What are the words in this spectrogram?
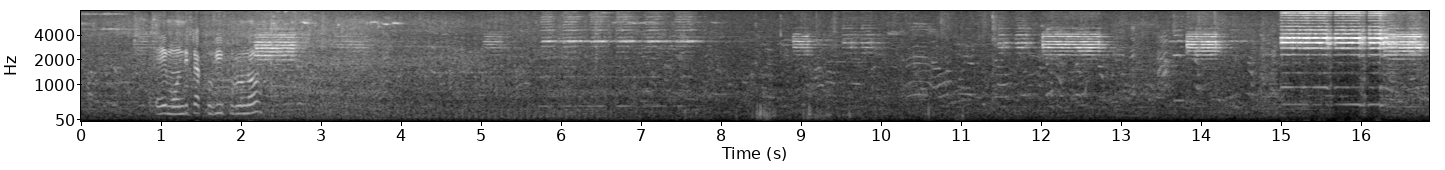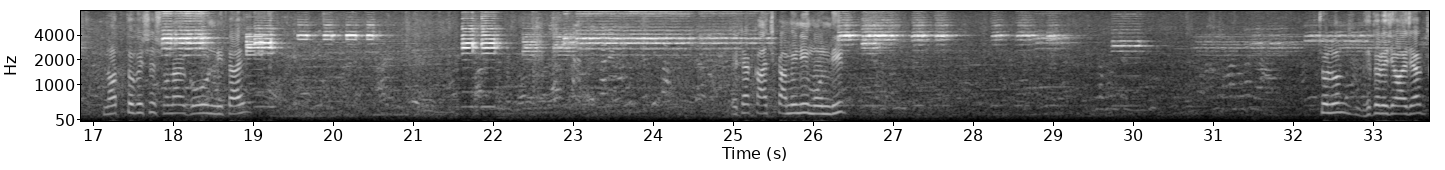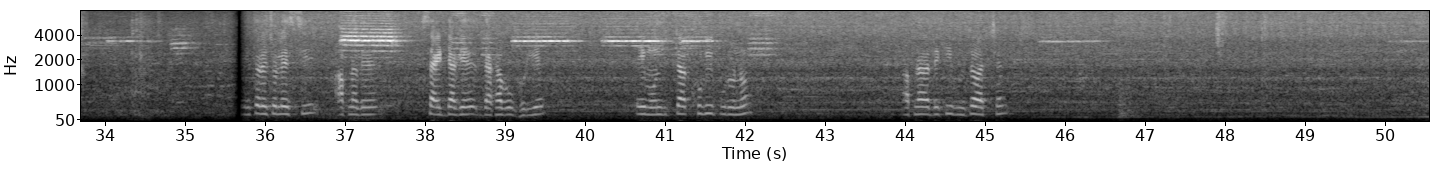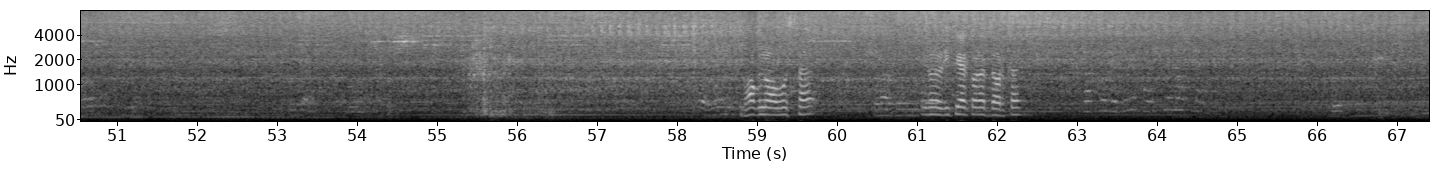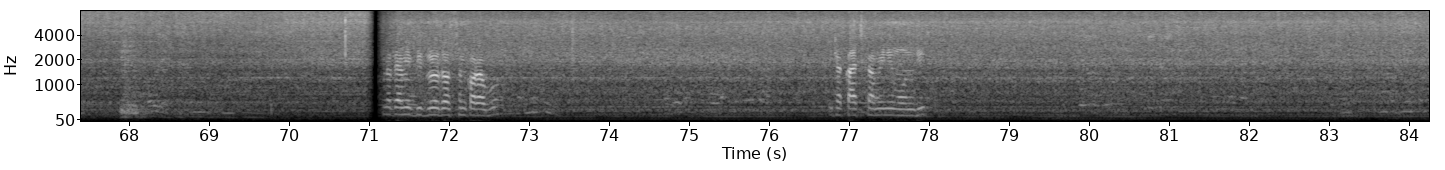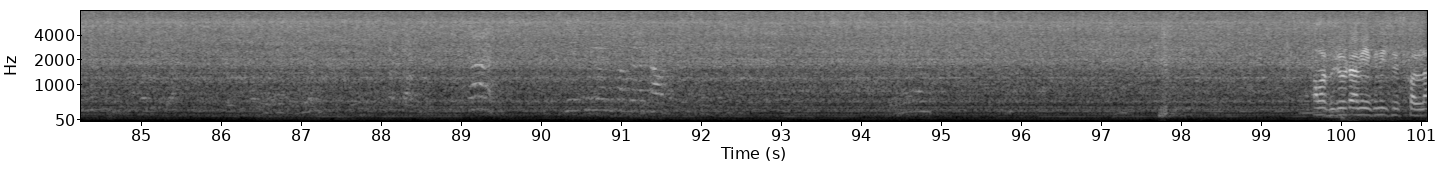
এই মন্দিরটা খুবই পুরনো। নত্যবেশে সোনার গৌর নিতায় এটা কাজ কামিনী মন্দির। চলুন, ভেতরে যাওয়া যাক। ভেতরে চলে এসেছি। আপনাদের সাইডটাকে দেখাবো ঘুরিয়ে। এই মন্দিরটা খুবই পুরনো। আপনারা দেখি বুঝতে পারছেন। ভগ্ন অবস্থা। এগুলো রিপেয়ার করার দরকার। আপনাকে আমি বিগ্রহ দর্শন করাবো। এটা কাজকামিনী মন্দির। আমার ভিডিওটা আমি এখানেই শেষ করলাম।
